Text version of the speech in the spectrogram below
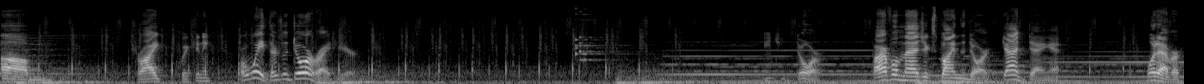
um, try quickening. Oh wait, there's a door right here. Ancient door. Powerful magics bind the door. God dang it. Whatever.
